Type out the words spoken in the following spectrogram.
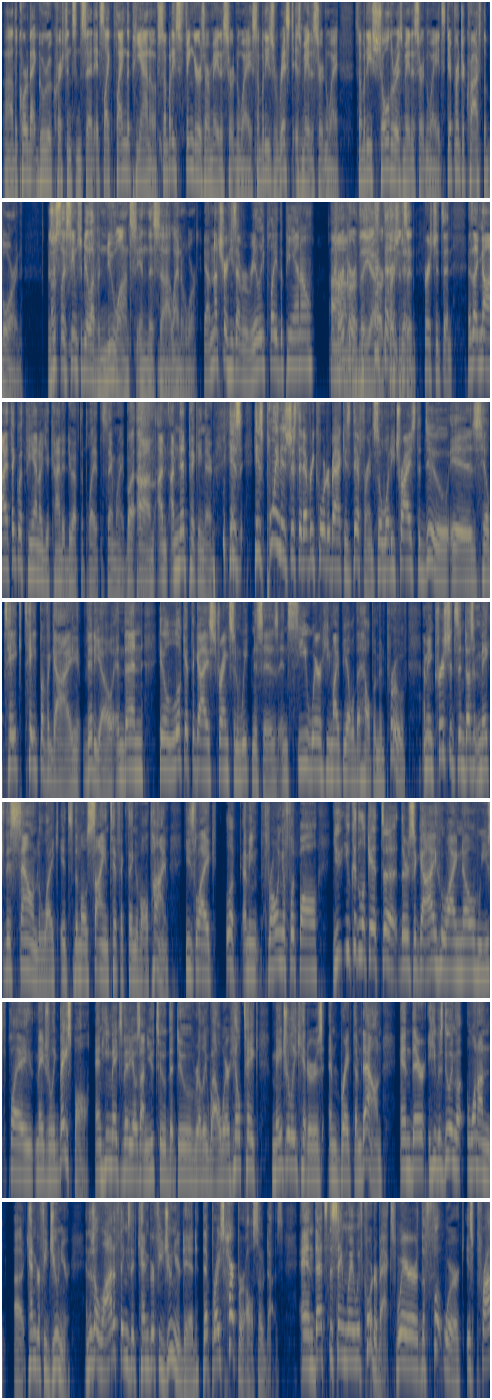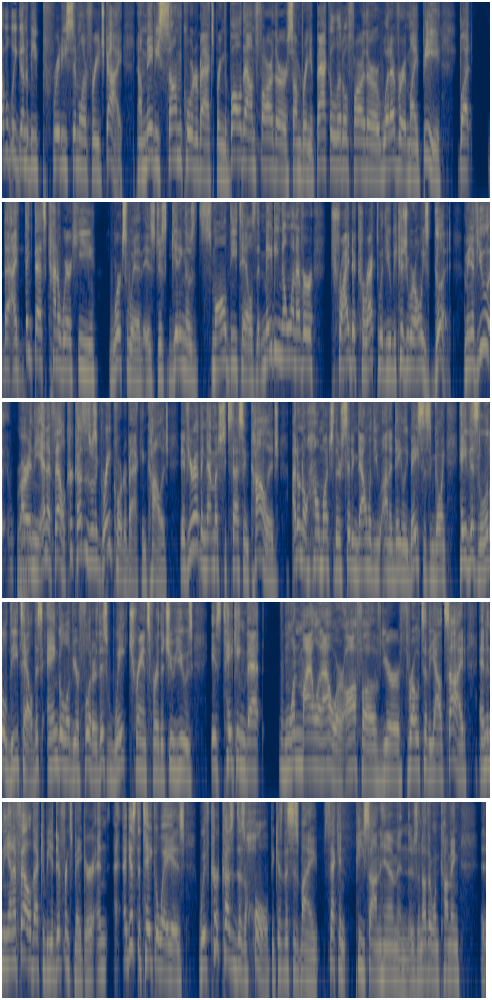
Uh, the quarterback guru Christensen said, "It's like playing the piano. If somebody's fingers are made a certain way, somebody's wrist is made a certain way, somebody's shoulder is made a certain way. It's different across the board." There's just there seems to be a lot of nuance in this uh, line of work. Yeah, I'm not sure he's ever really played the piano. Kirk or the uh, or Christensen. Christensen. It's like no, I think with piano you kind of do have to play it the same way. But um, I'm I'm nitpicking there. His his point is just that every quarterback is different. So what he tries to do is he'll take tape of a guy, video, and then he'll look at the guy's strengths and weaknesses and see where he might be able to help him improve. I mean, Christensen doesn't make this sound like it's the most scientific thing of all time. He's like, look, I mean, throwing a football you you could look at uh, there's a guy who I know who used to play Major League Baseball, and he makes videos on YouTube that do really well, where he'll take major league hitters and break them down. And there he was doing a, one on uh, Ken Griffey Jr. And there's a lot of things that Ken Griffey Jr. did that Bryce Harper also does. And that's the same way with quarterbacks, where the footwork is probably going to be pretty similar for each guy. Now, maybe some quarterbacks bring the ball down farther, or some bring it back a little farther, or whatever it might be. But that, I think that's kind of where he works with is just getting those small details that maybe no one ever tried to correct with you because you were always good. I mean, if you right. are in the NFL, Kirk Cousins was a great quarterback in college. If you're having that much success in college, I don't know how much they're sitting down with you on a daily basis and going, hey, this little detail, this angle of your foot or this weight transfer that you use is taking that one mile an hour off of your throw to the outside. And in the NFL, that could be a difference maker. And I guess the takeaway is with Kirk Cousins as a whole, because this is my second piece on him and there's another one coming.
